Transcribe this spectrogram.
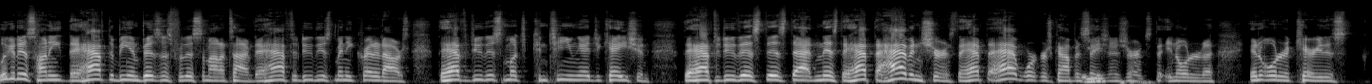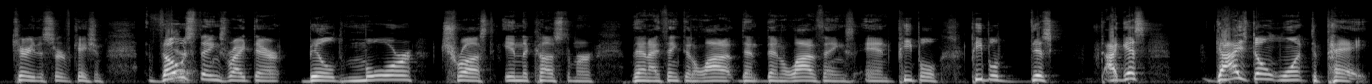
Look at this, honey. They have to be in business for this amount of time. They have to do this many credit hours. They have to do this much continuing education. They have to do this, this, that, and this. They have to have insurance. They have to have workers' compensation mm-hmm. insurance in order to in order to carry this carry this certification. Those yeah. things right there build more trust in the customer than I think than a lot of than, than a lot of things. And people people dis I guess guys don't want to pay.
